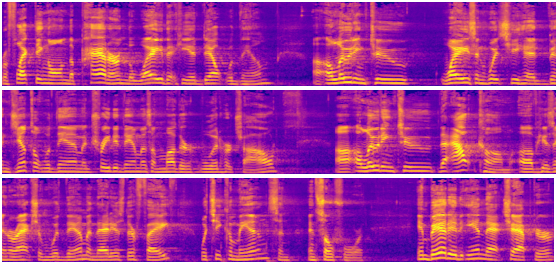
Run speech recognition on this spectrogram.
reflecting on the pattern, the way that he had dealt with them, uh, alluding to ways in which he had been gentle with them and treated them as a mother would her child, uh, alluding to the outcome of his interaction with them, and that is their faith, which he commends, and, and so forth. Embedded in that chapter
